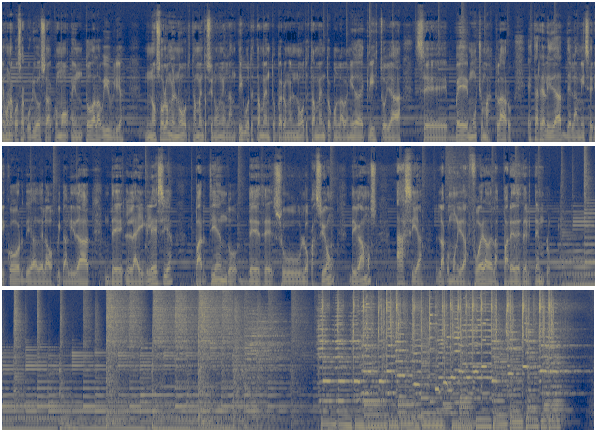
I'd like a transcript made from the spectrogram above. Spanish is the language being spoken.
Es una cosa curiosa como en toda la Biblia, no solo en el Nuevo Testamento, sino en el Antiguo Testamento, pero en el Nuevo Testamento con la venida de Cristo ya se ve mucho más claro esta realidad de la misericordia, de la hospitalidad, de la iglesia partiendo desde su locación, digamos, hacia la comunidad, fuera de las paredes del templo.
